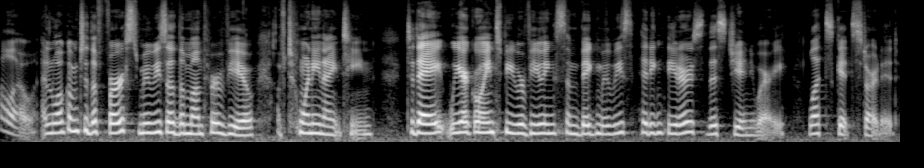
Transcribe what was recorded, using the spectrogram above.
Hello, and welcome to the first Movies of the Month review of 2019. Today, we are going to be reviewing some big movies hitting theaters this January. Let's get started.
